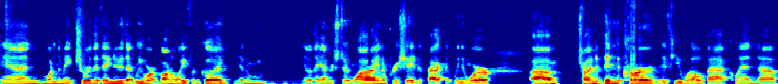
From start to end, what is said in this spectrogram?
and wanted to make sure that they knew that we weren't going away for good and you know they understood why and appreciated the fact that we were um, trying to bend the curve if you will back when uh,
